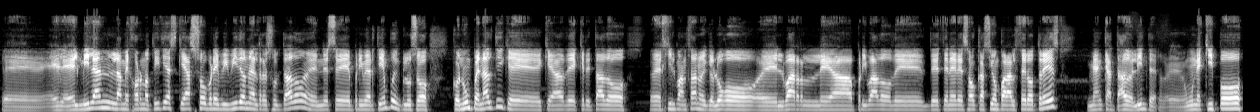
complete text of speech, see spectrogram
eh, el, Milan, la mejor noticia es que ha sobrevivido en el resultado en ese primer tiempo, incluso con un penalti que, ha decretado eh, Gil Manzano y que luego el VAR le ha privado de, de tener esa ocasión para el 0-3 me ha encantado el Inter. Eh, un equipo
